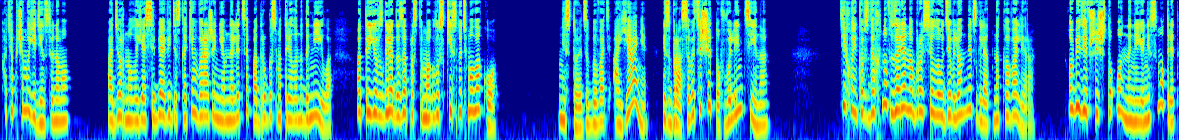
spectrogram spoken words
Хотя почему единственному? Одернула я себя, видя, с каким выражением на лице подруга смотрела на Даниила. От ее взгляда запросто могло скиснуть молоко. Не стоит забывать о Яне и сбрасывать со счетов Валентина. Тихонько вздохнув, Заря набросила удивленный взгляд на кавалера. Убедившись, что он на нее не смотрит,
